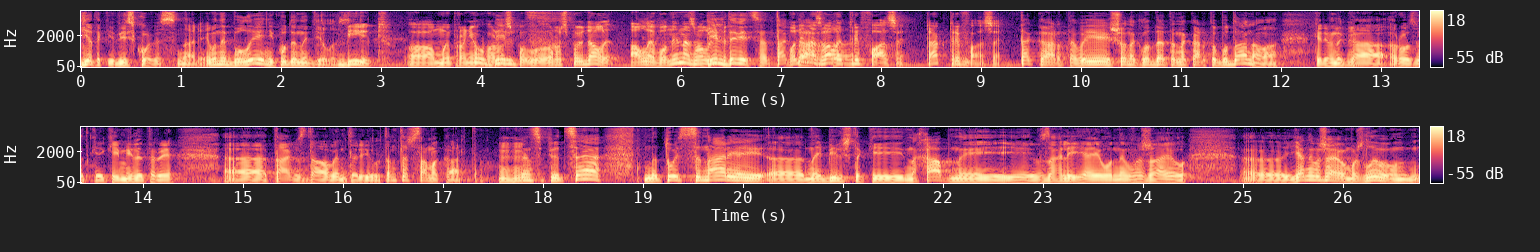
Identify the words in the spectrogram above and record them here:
Є такі військові сценарії. Вони були і нікуди не ділися. Більд, е, ми про нього Ну, Більд- розповідали, але вони назвали Більд, дивіться, та вони карта. назвали три фази. Так, три фази. Та карта. Ви її що накладете на карту Буданова, керівника розвідки, який Military е, Times дав інтерв'ю. Там та ж сама карта. В принципі, це той сценарій е, найбільш такий нахабний, і взагалі я його не вважаю. Е, Я не вважаю можливим.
